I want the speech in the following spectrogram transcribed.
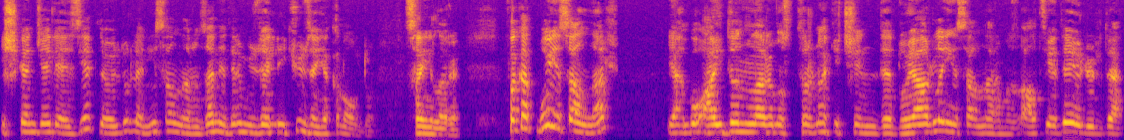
işkenceyle, eziyetle öldürülen insanların zannederim 150-200'e yakın oldu sayıları. Fakat bu insanlar yani bu aydınlarımız tırnak içinde duyarlı insanlarımız 6-7 Eylül'de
